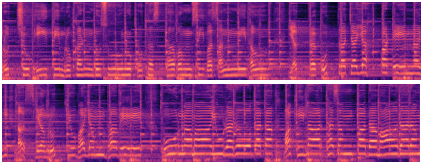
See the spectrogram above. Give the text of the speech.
मृत्युभीतिमृकण्डुसूनुकृतस्तवं शिवसन्निधौ। यत्र कुत्र च यः पटेन्न हि तस्य मृत्युभयं भवेत्। पूर्णमायुररोगतमखिलार्थसम्पदमादरं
